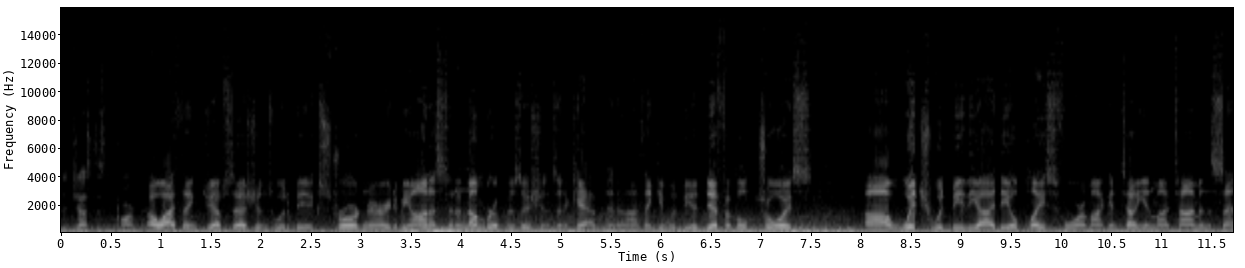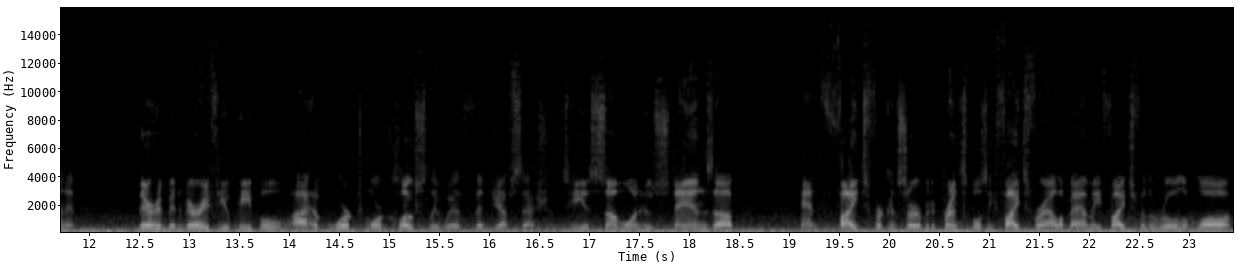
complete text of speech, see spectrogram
the Justice Department. Oh, I think Jeff Sessions would be extraordinary, to be honest, in a number of positions in a cabinet, and I think it would be a difficult choice uh, which would be the ideal place for him. I can tell you, in my time in the Senate, there have been very few people I have worked more closely with than Jeff Sessions. He is someone who stands up and fights for conservative principles. He fights for Alabama. He fights for the rule of law.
